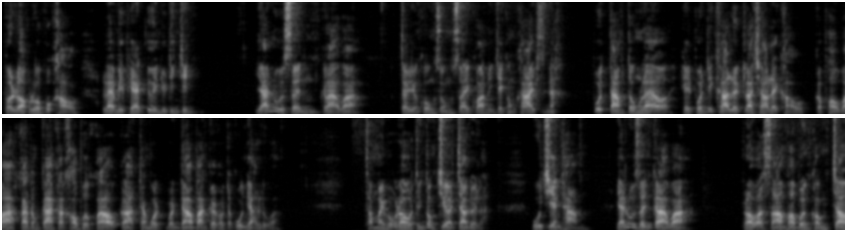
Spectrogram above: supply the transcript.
เพื่อหลอกลวงพวกเขา และมีแผนอื่นอยู่จริงๆหยานอูเซินกล่าวว่า เจ้ายังคงสงสัยความจริงใจของข้าอยู่สินะ พูดตามตรงแล้วเหตุผลที่ข้าเลิกราชาและเขา ก็เพราะว่าข้าต้องการฆ่าเขาเพื่อคว้าโอกาสทั้งหมดบนดาวบ้านเกิดของตระกูลหยานหลัวทำไมพวกเราถึงต้องเชื่อเจ้าด้วยล่ะ หูเจียงถามหยานอูเซินกล่าวว่า เพราะว่าสามเผ่าบนของเจ้า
